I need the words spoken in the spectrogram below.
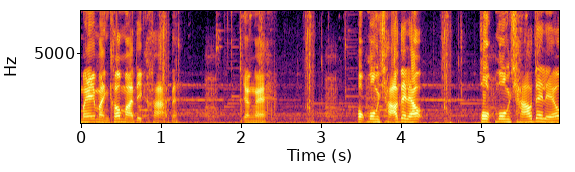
ไม่ให้มันเข้ามาเด็ดขาดนะ ยังไงหกโมงเช้าได้แล้วหกโมงเช้าได้แล้ว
